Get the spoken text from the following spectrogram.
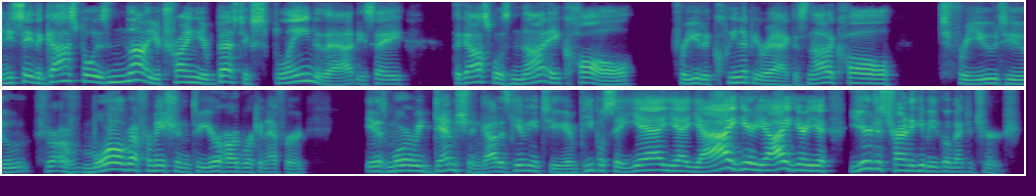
And you say the gospel is not, you're trying your best to explain to that. You say, the gospel is not a call for you to clean up your act. It's not a call for you to for a moral reformation through your hard work and effort. It is more redemption. God is giving it to you. And people say, Yeah, yeah, yeah, I hear you. I hear you. You're just trying to get me to go back to church.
